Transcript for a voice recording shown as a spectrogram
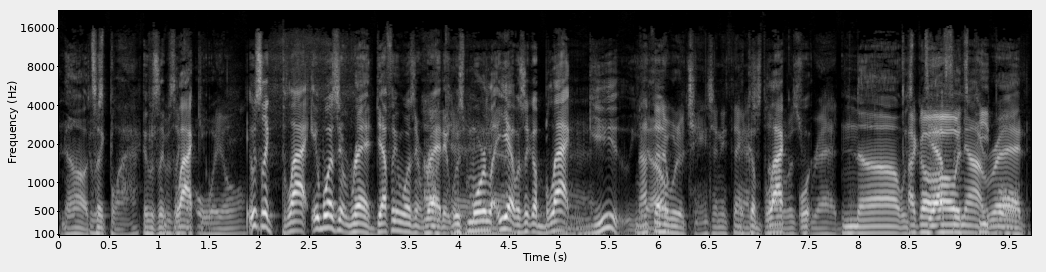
No, it's was like black? It was It like was black like oil? It was like black. It wasn't red. Definitely wasn't red. it was Okay, more like yeah. yeah, it was like a black goo. You Not know? that it would have changed anything. I like a black it was red. No, it was I go, definitely oh, it's not people. red.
